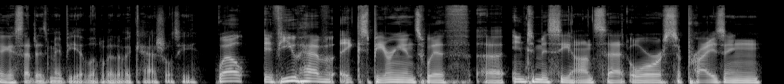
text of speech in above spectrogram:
I guess that is maybe a little bit of a casualty. Well, if you have experience with uh, intimacy on set or surprising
